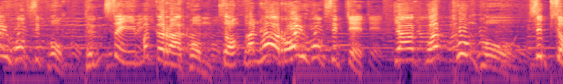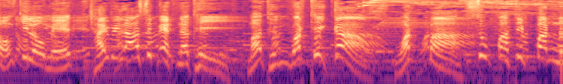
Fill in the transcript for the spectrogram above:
2566 ถึง 4 มกราคม 2567 จากวัดทุ่งโพ 12 กิโลเมตร ใช้เวลา 11 นาที มาถึงวัดที่ 9 วัดป่า สุปฏิปันโน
